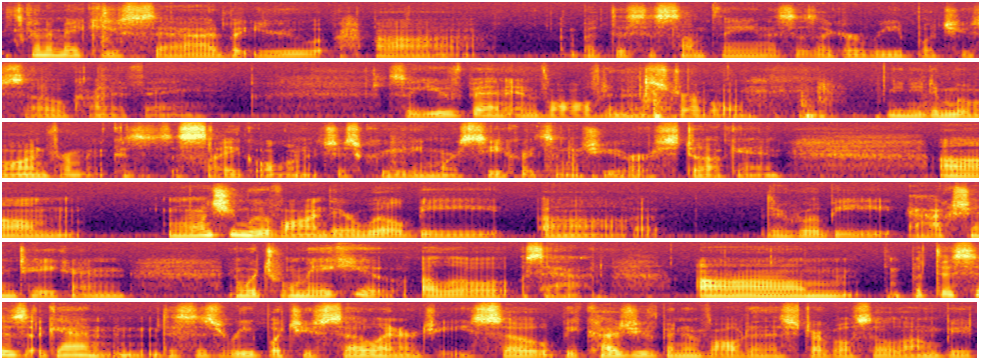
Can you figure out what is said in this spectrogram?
It's gonna make you sad, but you, uh, but this is something. This is like a reap what you sow kind of thing. So you've been involved in this struggle you need to move on from it because it's a cycle and it's just creating more secrets in which you are stuck in. Um, once you move on, there will be uh, there will be action taken, and which will make you a little sad. Um, but this is again, this is reap what you sow energy. So because you've been involved in this struggle so long, be,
